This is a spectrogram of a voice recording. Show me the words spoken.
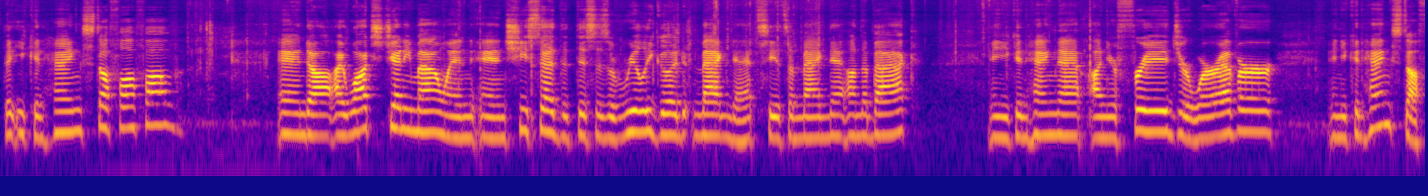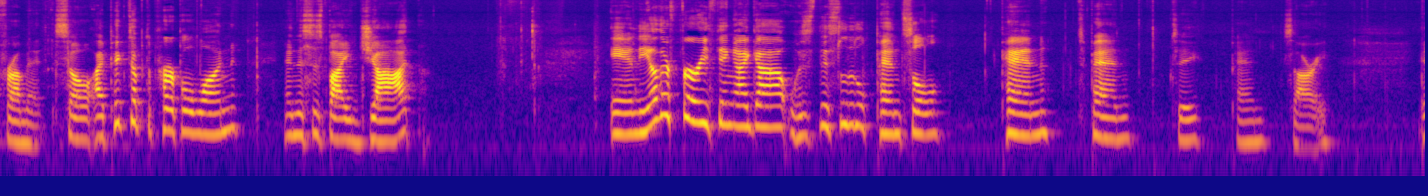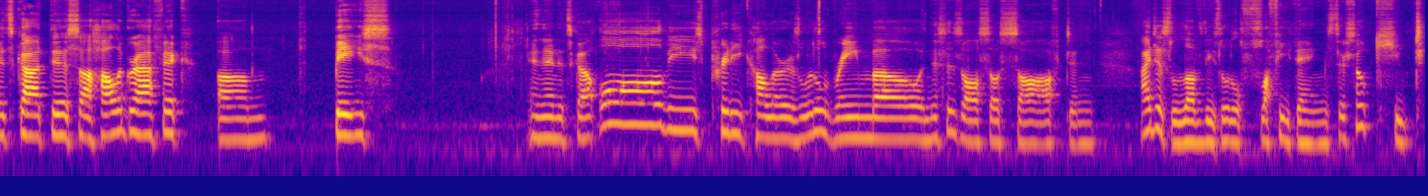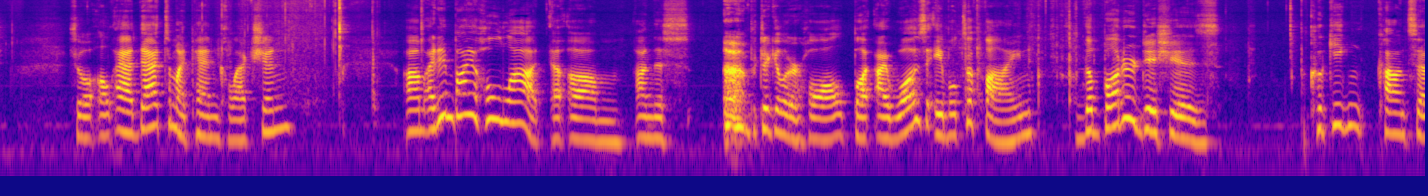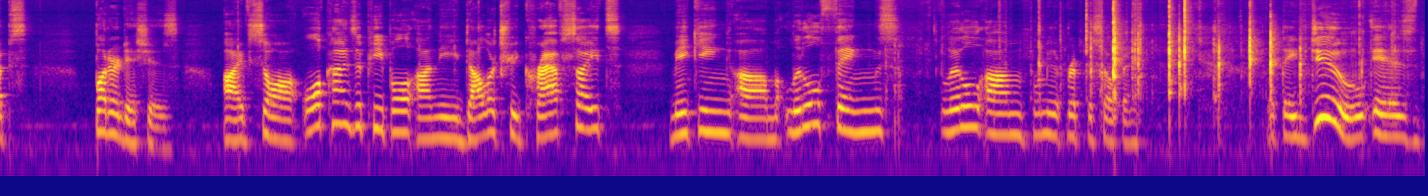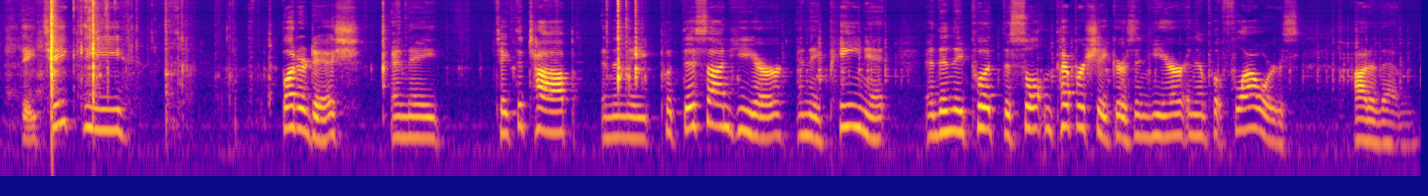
that you can hang stuff off of. And uh, I watched Jenny Mowen, and she said that this is a really good magnet. See, it's a magnet on the back. And you can hang that on your fridge or wherever and you can hang stuff from it. So I picked up the purple one, and this is by Jot. And the other furry thing I got was this little pencil, pen, it's pen, see, pen, sorry. It's got this uh, holographic um, base, and then it's got all these pretty colors, little rainbow, and this is also soft, and I just love these little fluffy things. They're so cute. So I'll add that to my pen collection. Um, I didn't buy a whole lot uh, um, on this particular haul, but I was able to find the butter dishes. Cooking Concepts butter dishes. I've saw all kinds of people on the Dollar Tree craft sites making um, little things, little, um, let me rip this open. What they do is they take the butter dish and they take the top and then they put this on here and they paint it And then they put the salt and pepper shakers in here and then put flowers out of them.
